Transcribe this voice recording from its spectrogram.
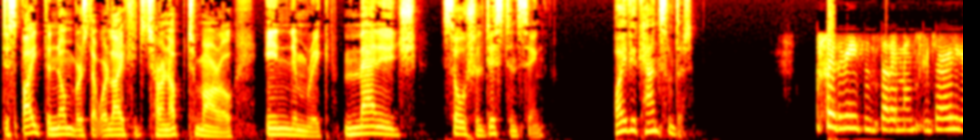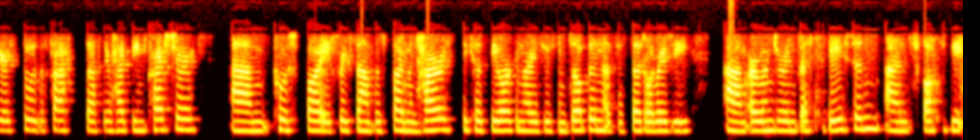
despite the numbers that were likely to turn up tomorrow in Limerick, manage social distancing, why have you cancelled it? For the reasons that I mentioned earlier. So, the fact that there had been pressure um, put by, for example, Simon Harris, because the organisers in Dublin, as I said already, um, are under investigation and possibly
